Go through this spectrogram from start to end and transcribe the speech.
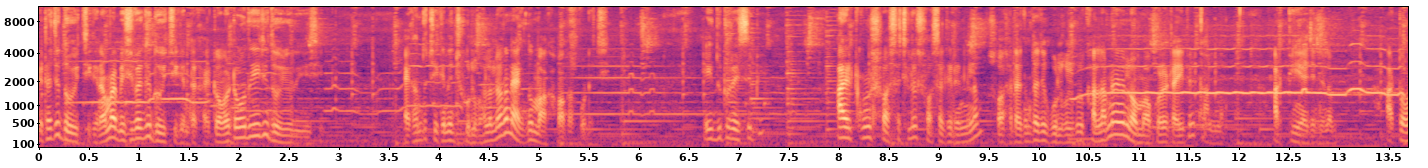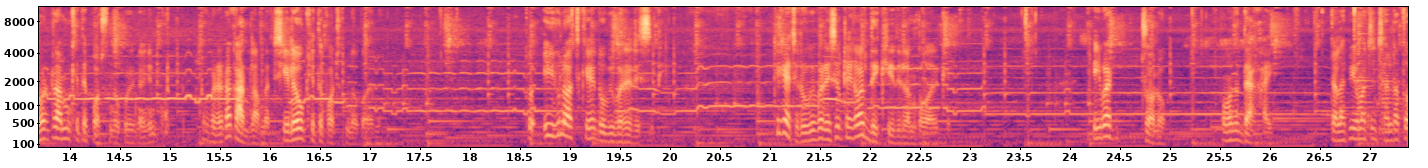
এটা হচ্ছে দই চিকেন আমরা বেশিরভাগই দই চিকেনটা খাই। টমেটোও দিয়েছি, দইও দিয়েছি। এখন তো চিকেনের ঝোল ভালো লাগে না, একদম মাখা মাখা করেছি। এই দুটো রেসিপি আর একটু শশা ছিল শশা কেটে নিলাম। শশাটা কিন্তু আজ গোল গোল করে খাল্লাম না লম্বা করে টাইপের কাটলাম। আর পেঁয়াজ নিলাম। আর টমেটোটা আমি খেতে পছন্দ করি না, কিন্তু টমেটোটা কাটলাম না, ছেলেও খেতে পছন্দ করে না। তো এই হলো আজকে রবিবারের রেসিপি ঠিক আছে, রবিবার রেসিপিটা একবার দেখিয়ে দিলাম তোমাদেরকে। এইবার চলো, তোমাদের দেখাই। তেলাপিয়া মাছের ঝালটা তো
